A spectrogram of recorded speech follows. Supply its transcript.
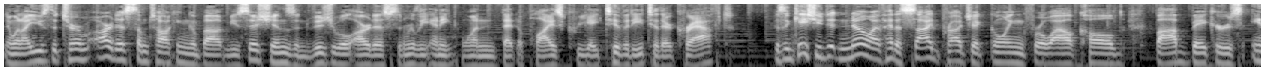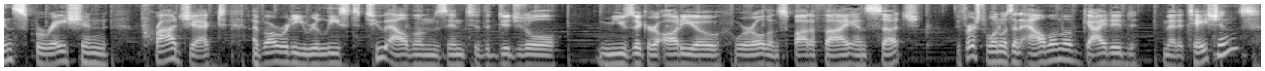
And when I use the term artists, I'm talking about musicians and visual artists and really anyone that applies creativity to their craft. Because, in case you didn't know, I've had a side project going for a while called Bob Baker's Inspiration Project. I've already released two albums into the digital music or audio world on Spotify and such. The first one was an album of guided meditations.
